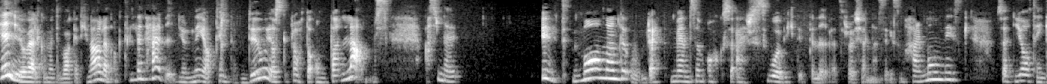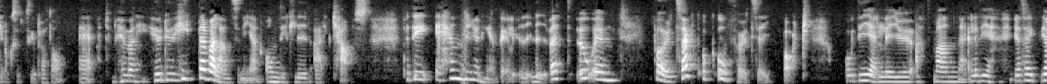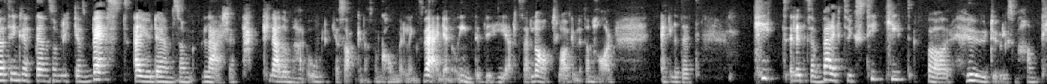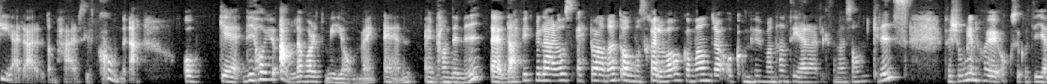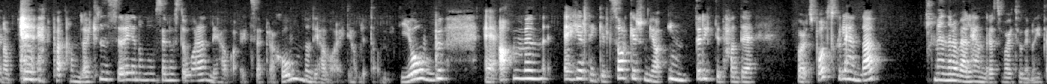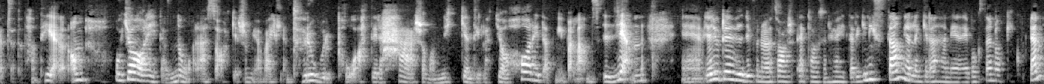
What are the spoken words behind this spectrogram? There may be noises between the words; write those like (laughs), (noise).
Hej och välkommen tillbaka till kanalen och till den här videon när jag tänkte att du och jag ska prata om balans. Alltså det där utmanande ordet men som också är så viktigt i livet för att känna sig liksom harmonisk. Så att jag tänker också att vi ska prata om eh, hur, man, hur du hittar balansen igen om ditt liv är kaos. För det händer ju en hel del i livet. Och, eh, förutsagt och oförutsägbart. Och det gäller ju att man, eller det, jag, jag tänker att den som lyckas bäst är ju den som lär sig att tackla de här olika sakerna som kommer längs vägen och inte blir helt så här lamslagen utan har ett litet kit, eller ett litet verktygskit för hur du liksom hanterar de här situationerna. Och Eh, vi har ju alla varit med om en, en pandemi. Eh, där fick vi lära oss ett och annat om oss själva och om andra och om hur man hanterar liksom en sån kris. Personligen har jag ju också gått igenom (clears throat) ett par andra kriser genom de senaste åren. Det har varit separation och det har varit jag har blivit av mitt jobb. Eh, ja, men eh, helt enkelt saker som jag inte riktigt hade förutspått skulle hända. Men när de väl hände så var jag tvungen att hitta ett sätt att hantera dem. Och jag har hittat några saker som jag verkligen tror på att det är det här som var nyckeln till att jag har hittat min balans igen. Eh, jag gjorde en video för några tag, ett tag sedan hur jag hittade gnistan. Jag länkar den här nere i boxen och i korten.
